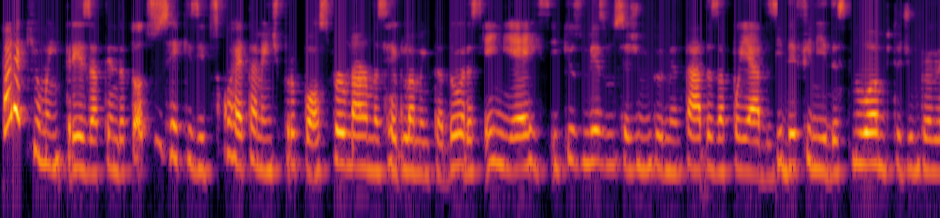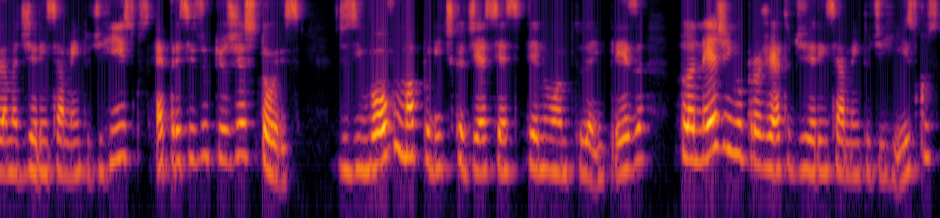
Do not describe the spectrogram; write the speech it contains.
Para que uma empresa atenda todos os requisitos corretamente propostos por normas regulamentadoras, NRs, e que os mesmos sejam implementadas, apoiadas e definidas no âmbito de um programa de gerenciamento de riscos, é preciso que os gestores desenvolvam uma política de SST no âmbito da empresa, planejem o projeto de gerenciamento de riscos,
